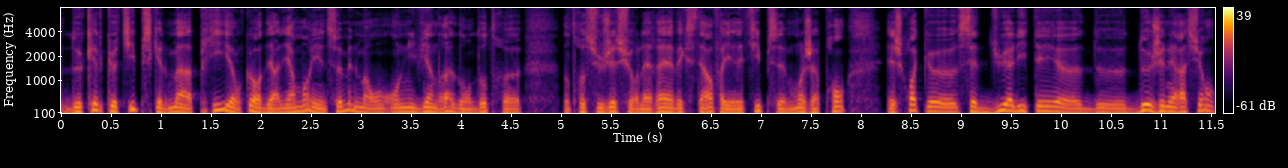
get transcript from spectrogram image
de quelques tips qu'elle m'a appris encore dernièrement, il y a une semaine, mais on, on y viendra dans d'autres d'autres sujets sur les rêves, etc. Enfin il y a des tips, moi j'apprends et je crois que cette dualité de deux générations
